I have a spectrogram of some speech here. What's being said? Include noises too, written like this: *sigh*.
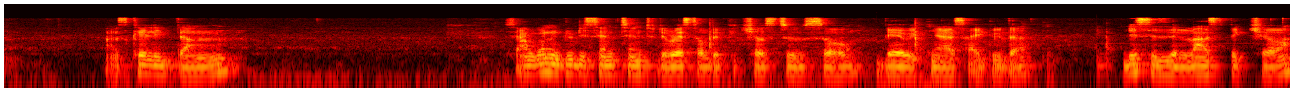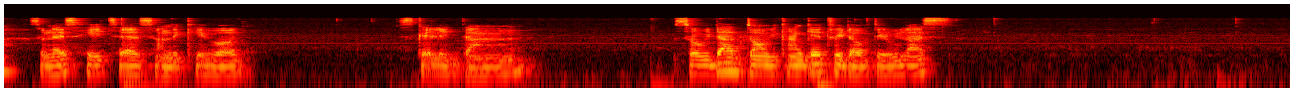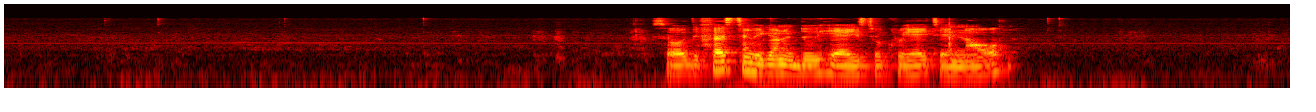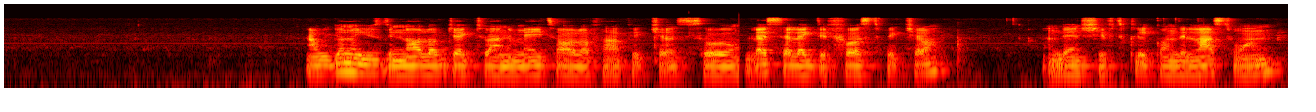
and scale it down. So I'm going to do the same thing to the rest of the pictures too so bear with me as I do that. This is the last picture. So let's hit S on the keyboard scale it down. So with that done we can get rid of the rulers so the first thing we're going to do here is to create a null. And we're going to use the null object to animate all of our pictures. So let's select the first picture and then shift click on the last one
